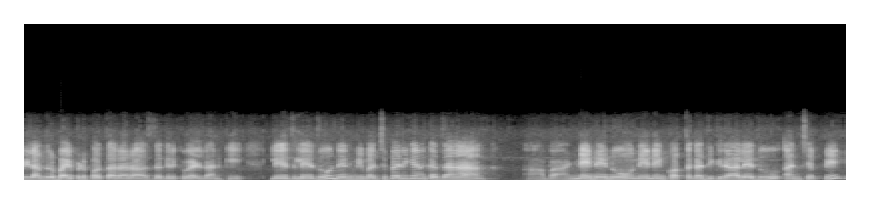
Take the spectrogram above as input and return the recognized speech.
వీళ్ళందరూ భయపడిపోతారు ఆ రాజు దగ్గరికి వెళ్ళడానికి. లేదు లేదు నేను మీ మధ్య పెరిగాను కదా. ఆ వాడినే నేను నేనేం కొత్తగా దిగి రాలేదు అని చెప్పి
